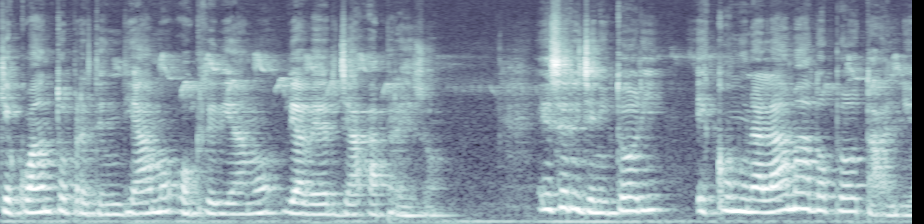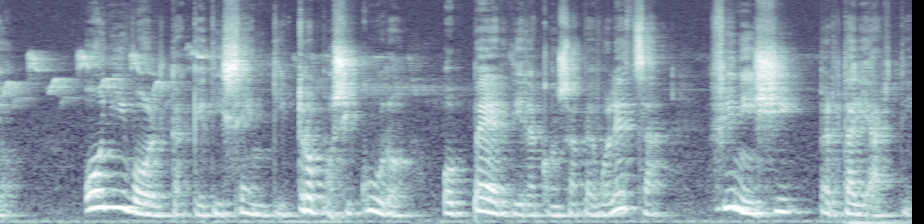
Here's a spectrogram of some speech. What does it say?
che quanto pretendiamo o crediamo di aver già appreso. Essere genitori è come una lama a doppio taglio. Ogni volta che ti senti troppo sicuro o perdi la consapevolezza, finisci per tagliarti.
